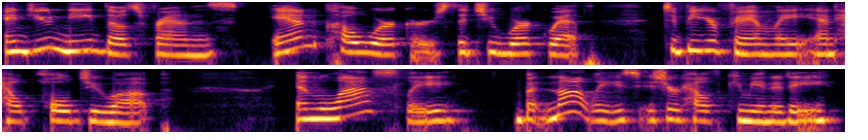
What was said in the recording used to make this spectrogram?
and you need those friends and coworkers that you work with to be your family and help hold you up. And lastly, but not least, is your health community.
